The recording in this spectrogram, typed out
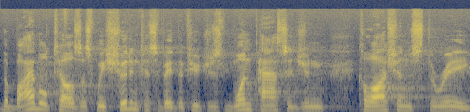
the Bible tells us we should anticipate the future. Just one passage in Colossians 3,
